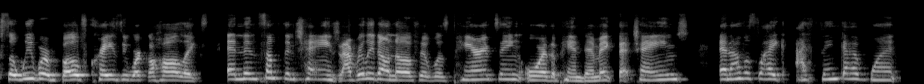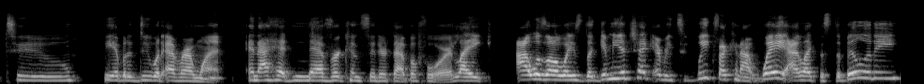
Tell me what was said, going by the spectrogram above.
So we were both crazy workaholics. And then something changed. And I really don't know if it was parenting or the pandemic that changed. And I was like, I think I want to be able to do whatever I want. And I had never considered that before. Like I was always the give me a check every two weeks. I cannot wait. I like the stability.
